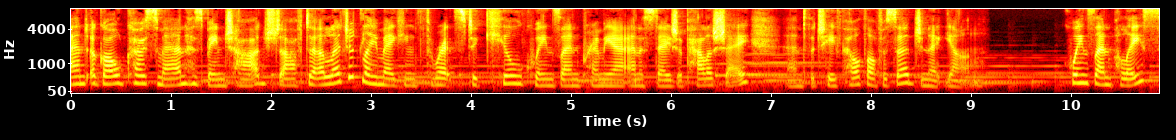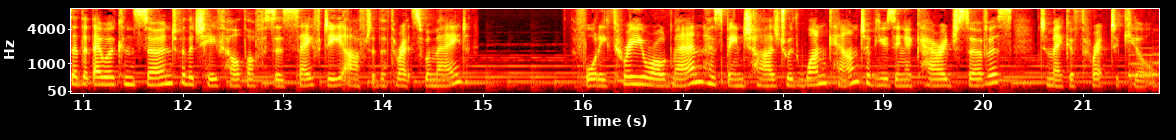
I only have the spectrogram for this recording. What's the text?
And a Gold Coast man has been charged after allegedly making threats to kill Queensland Premier Anastasia Palaszczuk and the Chief Health Officer Jeanette Young. Queensland Police said that they were concerned for the Chief Health Officer's safety after the threats were made. The 43 year old man has been charged with one count of using a carriage service to make a threat to kill.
